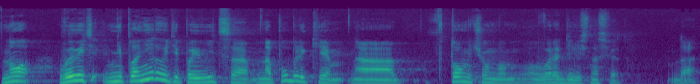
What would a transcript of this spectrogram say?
Но вы ведь не планируете появиться на публике а, в том, в чем вы родились на свет, да?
